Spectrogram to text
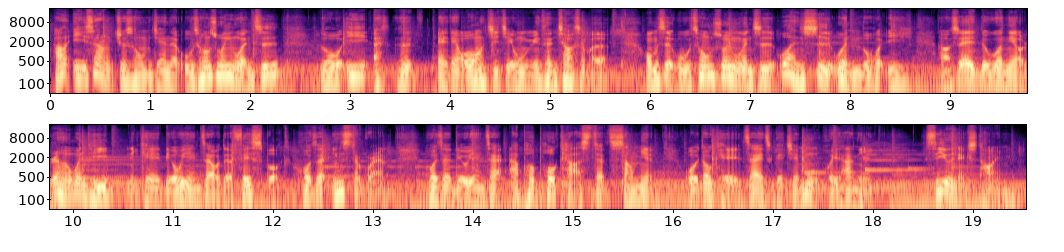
好，以上就是我们今天的武聪说英文之罗伊。哎、呃，哎，等我忘记节目名称叫什么了。我们是武聪说英文之万事问罗伊。好，所以如果你有任何问题，你可以留言在我的 Facebook 或者 Instagram，或者留言在 Apple Podcast 上面，我都可以在这个节目回答你。See you next time.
